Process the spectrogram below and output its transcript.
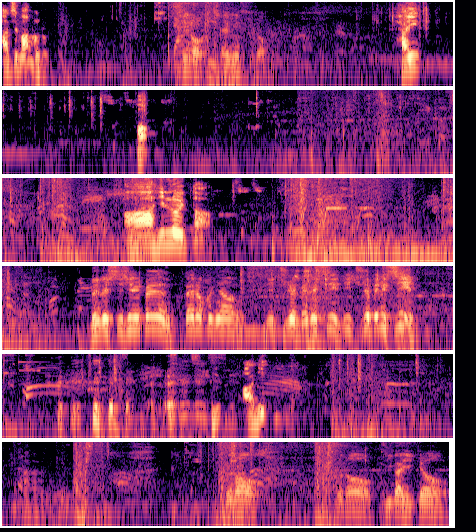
하지마 그럼. 싫어. 재밌어. 하이. 어. 아 힐러 있다. 메르시 힐벤 때려 그냥. 네 뒤에 메르시. 네 뒤에 메르시. 아니? 아니. 끌어. 끌어. 네가 이겨.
